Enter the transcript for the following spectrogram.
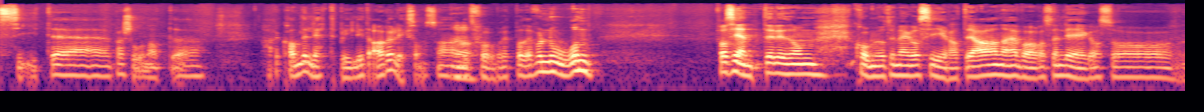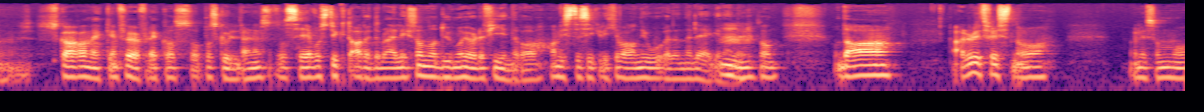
si til personen at uh, her kan det lett bli litt arr, liksom. Så han er Ja. litt forberedt på det. For noen pasienter liksom kommer jo til meg og sier at ja, når jeg var hos en lege, og så skar han vekk en føflekk også på skulderen, og så se hvor stygt arret det ble, liksom, og du må gjøre det finere, og han visste sikkert ikke hva han gjorde, denne legen, eller sånn. Og da er det jo litt fristende å, å liksom å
